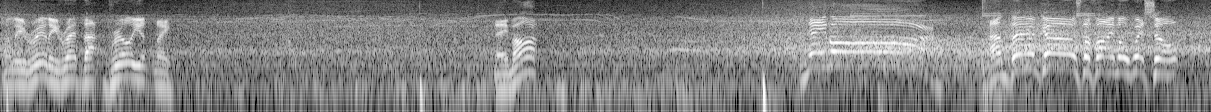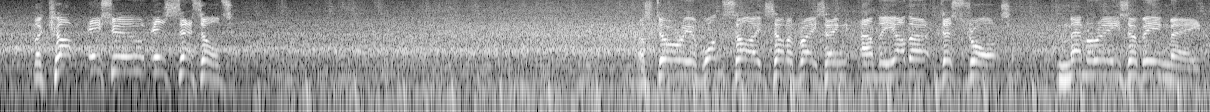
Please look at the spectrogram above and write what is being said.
Well, he really read that brilliantly. Neymar. Neymar! And there goes the final whistle. The cup issue is settled. A story of one side celebrating and the other distraught. Memories are being made.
